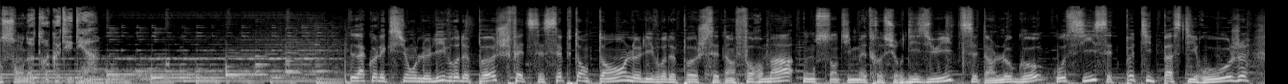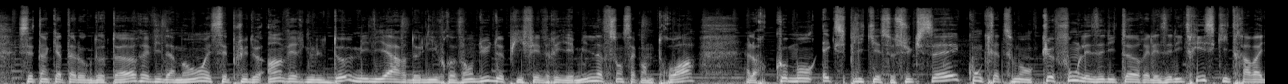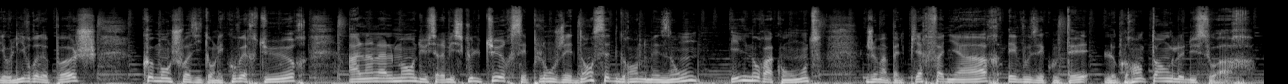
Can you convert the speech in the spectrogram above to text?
notre quotidien. La collection Le Livre de Poche fête ses 70 ans. Le Livre de Poche, c'est un format 11 cm sur 18. C'est un logo aussi, cette petite pastille rouge. C'est un catalogue d'auteurs, évidemment, et c'est plus de 1,2 milliard de livres vendus depuis février 1953. Alors, comment expliquer ce succès? Concrètement, que font les éditeurs et les éditrices qui travaillent au Livre de Poche? Comment choisit-on les couvertures? Alain Lallemand du service culture s'est plongé dans cette grande maison. Il nous raconte. Je m'appelle Pierre Fagnard et vous écoutez Le Grand Angle du Soir.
